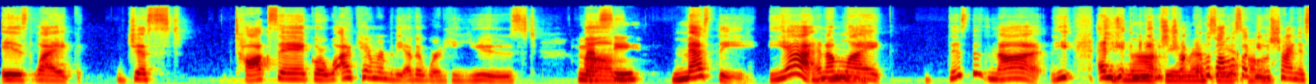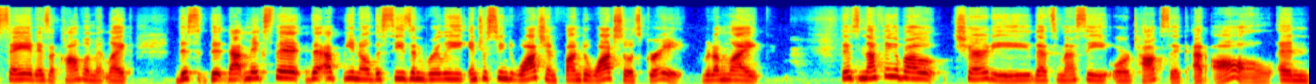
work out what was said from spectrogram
is like just toxic or what? I can't remember the other word he used. Messy. Um, messy. Yeah, mm-hmm. and I'm mm-hmm. like, this is not he. And he, I mean, he was. Try- it was almost like he was trying to say it as a compliment, like this th- that makes the the you know the season really interesting to watch and fun to watch so it's great but i'm like there's nothing about charity that's messy or toxic at all and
